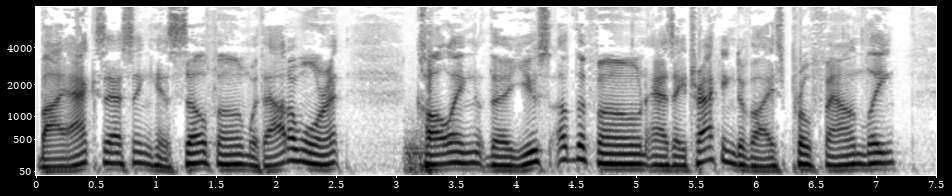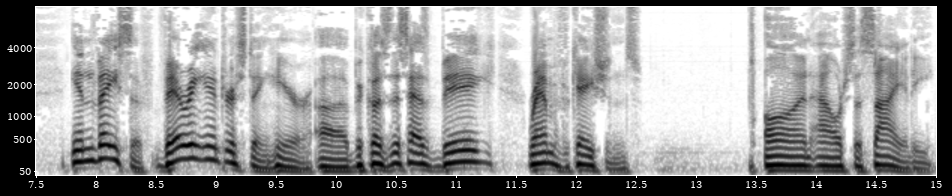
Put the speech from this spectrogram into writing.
by accessing his cell phone without a warrant, calling the use of the phone as a tracking device profoundly invasive. Very interesting here uh, because this has big ramifications on our society.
